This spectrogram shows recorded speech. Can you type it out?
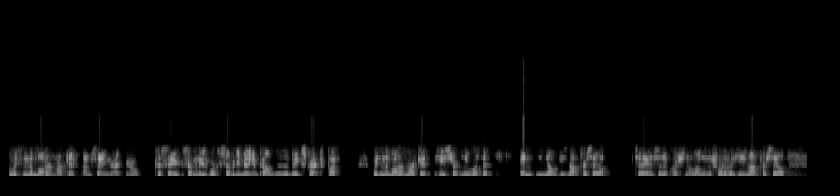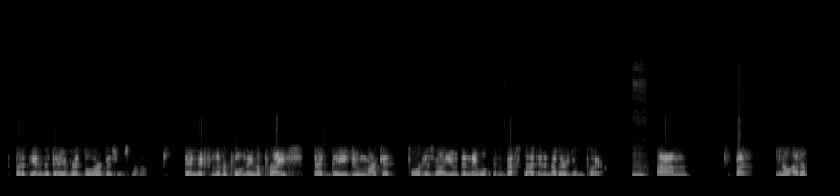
within the modern market, I'm saying that. You know, to say somebody's worth 70 million pounds is a big stretch, but within the modern market, he's certainly worth it. And no, he's not for sale. To answer the question, the long and the short of it, he's not for sale. But at the end of the day, Red Bull are a business model, and if Liverpool name a price that they do market for his value, then they will invest that in another young player. Mm. Um, but you know, at a,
